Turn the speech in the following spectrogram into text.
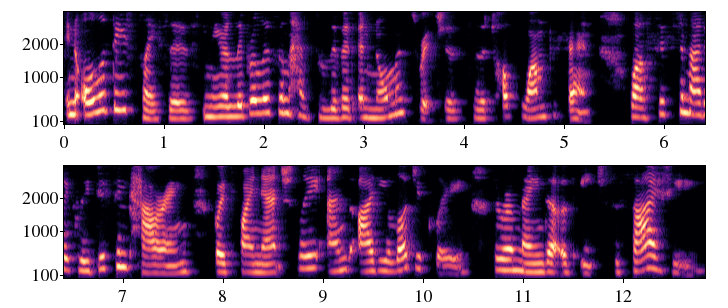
In all of these places, neoliberalism has delivered enormous riches to the top 1%, while systematically disempowering, both financially and ideologically, the remainder of each society.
